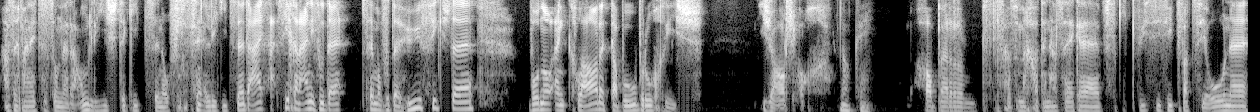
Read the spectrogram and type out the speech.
also ich meine, jetzt so eine Rangliste gibt es, eine offizielle gibt es nicht. Ein, sicher eine von den, sagen wir, von den häufigsten, wo noch ein klarer Tabubruch ist, ist Arschloch. Okay. Aber also man kann dann auch sagen, es gibt gewisse Situationen,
